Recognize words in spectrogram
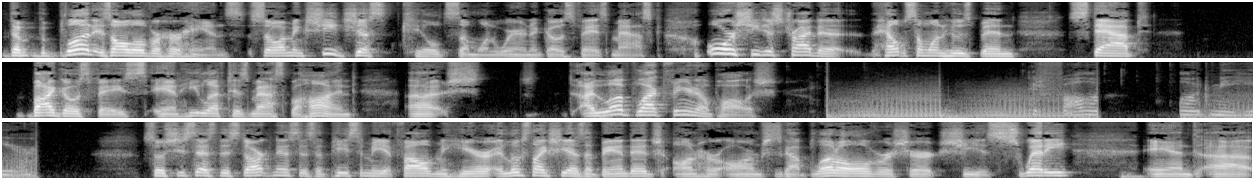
the the blood is all over her hands. So I mean, she just killed someone wearing a ghost face mask, or she just tried to help someone who's been stabbed by Ghostface and he left his mask behind. Uh, sh- I love black fingernail polish. Followed me here. So she says, This darkness is a piece of me. It followed me here. It looks like she has a bandage on her arm. She's got blood all over her shirt. She is sweaty. And uh,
